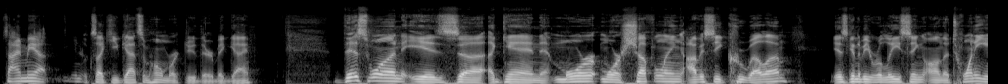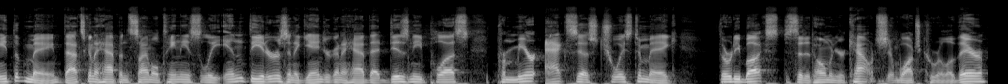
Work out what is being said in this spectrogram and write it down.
Sign me up. Looks like you've got some homework to do there, big guy. This one is uh, again more more shuffling. Obviously, Cruella is going to be releasing on the 28th of May. That's going to happen simultaneously in theaters, and again, you're going to have that Disney Plus Premier Access choice to make. 30 bucks to sit at home on your couch and watch Cruella there,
